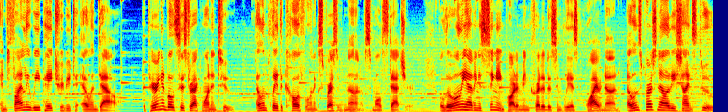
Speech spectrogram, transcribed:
And finally, we pay tribute to Ellen Dow. Appearing in both Sister Act 1 and 2, Ellen played the colorful and expressive nun of small stature. Although only having a singing part and being credited simply as choir nun, Ellen's personality shines through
